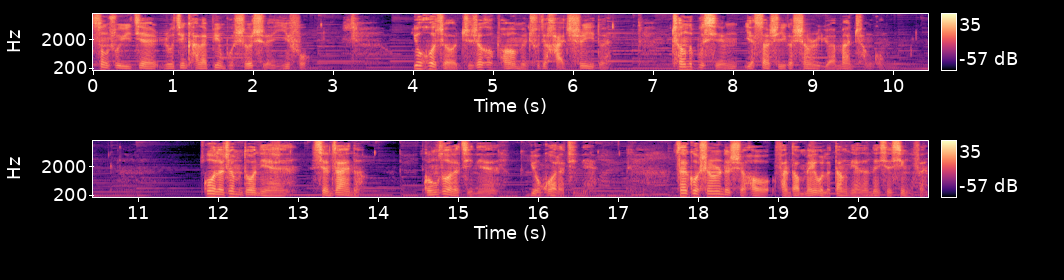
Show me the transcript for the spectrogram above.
送出一件如今看来并不奢侈的衣服，又或者只是和朋友们出去海吃一顿，撑得不行也算是一个生日圆满成功。过了这么多年，现在呢，工作了几年，又过了几年，在过生日的时候，反倒没有了当年的那些兴奋。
